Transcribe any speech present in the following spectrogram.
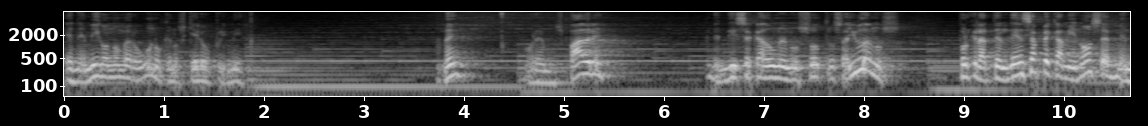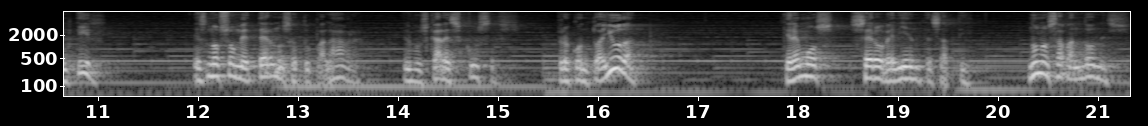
enemigo número uno que nos quiere oprimir. Amén. Oremos. Padre, bendice a cada uno de nosotros, ayúdanos, porque la tendencia pecaminosa es mentir, es no someternos a tu palabra, el buscar excusas, pero con tu ayuda queremos ser obedientes a ti. No nos abandones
